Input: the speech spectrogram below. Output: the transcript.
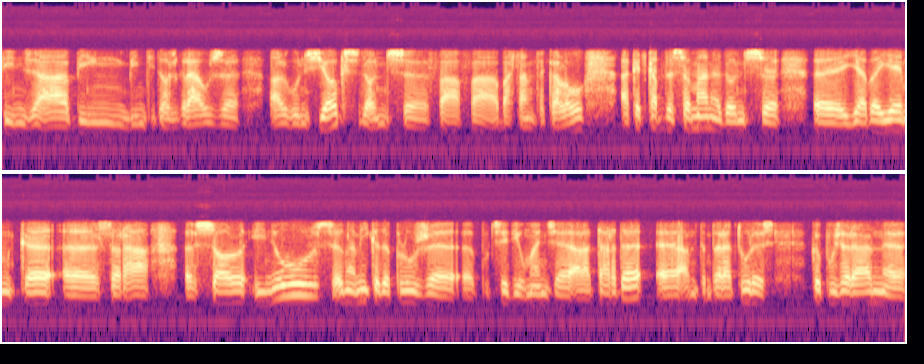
fins a 20-22 graus a alguns llocs, doncs eh, fa, fa bastanta calor. Aquest cap de setmana doncs, eh, eh, ja veiem que eh, serà sol i núvols, una mica de pluja eh, potser diumenge a la tarda, eh, amb temperatures que pujaran eh,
